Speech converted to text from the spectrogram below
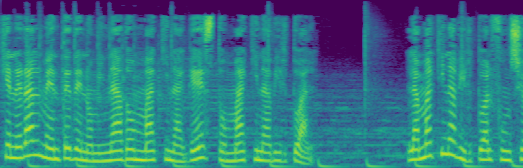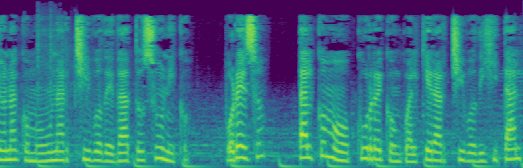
generalmente denominado máquina guest o máquina virtual. La máquina virtual funciona como un archivo de datos único, por eso, tal como ocurre con cualquier archivo digital,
